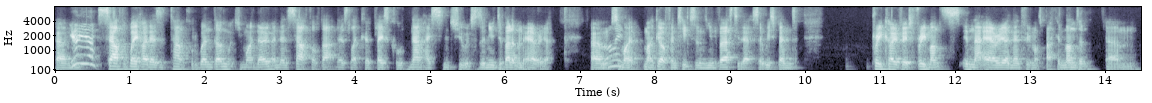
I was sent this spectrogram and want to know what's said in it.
Um, Yeah, yeah. South of Weihai, there's a town called Wendeng, which you might know, and then south of that, there's like a place called Nanhai Xinqu, which is a new development area. Um, So my my girlfriend teaches in the university there, so we spend pre-COVID three months in that area and then three months back in London. Um,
